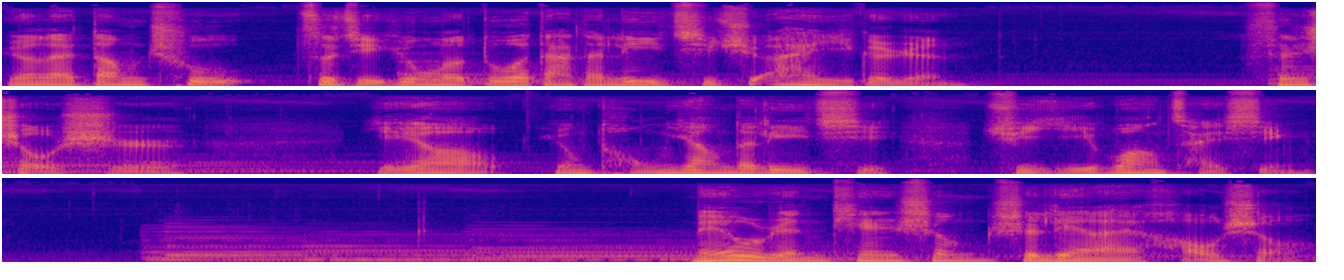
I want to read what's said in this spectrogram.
原来当初自己用了多大的力气去爱一个人，分手时也要用同样的力气去遗忘才行。没有人天生是恋爱好手，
